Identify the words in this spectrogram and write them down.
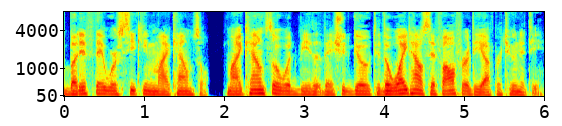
But if they were seeking my counsel, my counsel would be that they should go to the White House if offered the opportunity.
